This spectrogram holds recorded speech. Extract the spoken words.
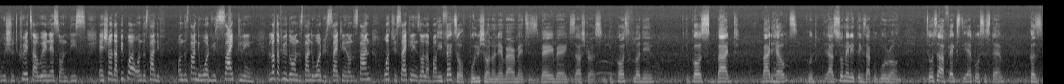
we should create awareness on this, ensure that people understand the understand the word recycling. A lot of people don't understand the word recycling, understand what recycling is all about. The effects of pollution on the environment is very, very disastrous. It could cause flooding, could cause bad bad health. Could there are so many things that could go wrong. It also affects the ecosystem because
